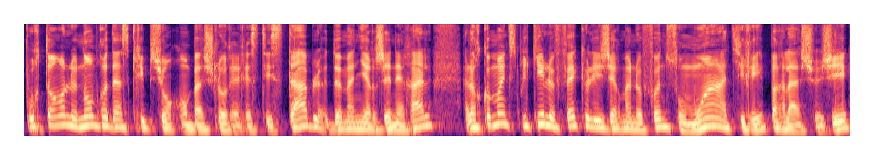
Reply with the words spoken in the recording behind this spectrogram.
Pourtant, le nombre d'inscriptions en bachelor est resté stable de manière générale. Alors comment expliquer le fait que les germanophones sont moins attirés par la HEG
